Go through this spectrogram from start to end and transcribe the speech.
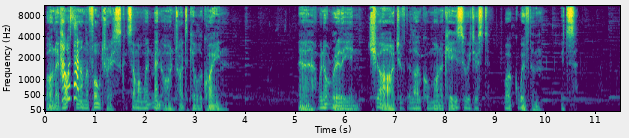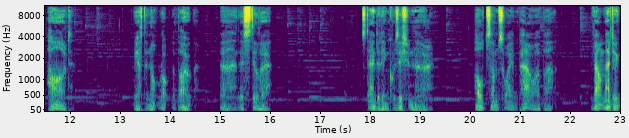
Well, they've How locked that- down the fortress because someone went mental and tried to kill the queen. Yeah, we're not really in charge of the local monarchies. We just work with them. It's hard. We have to not rock the boat. Uh, there's still a standard inquisition uh, that holds some sway and power, but without magic,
